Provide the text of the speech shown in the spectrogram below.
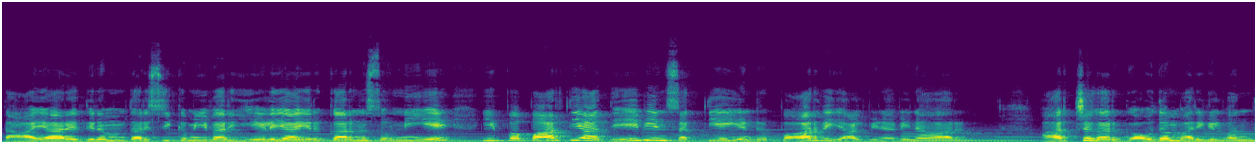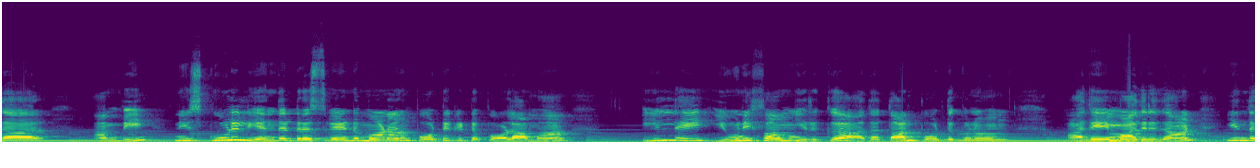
தாயாரை தினமும் தரிசிக்கும் இவர் ஏழையா இருக்காருன்னு சொன்னியே இப்ப பார்த்தியா தேவியின் சக்தியை என்று பார்வையால் வினவினார். அர்ச்சகர் கௌதம் அருகில் வந்தார். அம்பி நீ ஸ்கூலில் எந்த ட்ரெஸ் வேண்டுமானாலும் போட்டுக்கிட்டு போலாமா? இல்லை யூனிஃபார்ம் இருக்கு அதைத்தான் போட்டுக்கணும். அதே மாதிரி தான் இந்த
